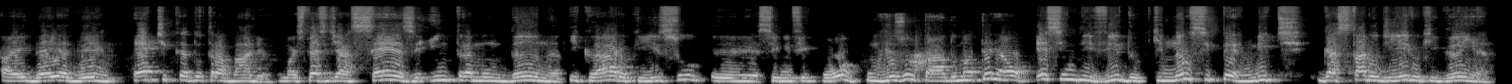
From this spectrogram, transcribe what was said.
à ideia de ética do trabalho, uma espécie de ascese intramundana, e claro que isso eh, significou um resultado material. Esse indivíduo que não se permite gastar o dinheiro que ganha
